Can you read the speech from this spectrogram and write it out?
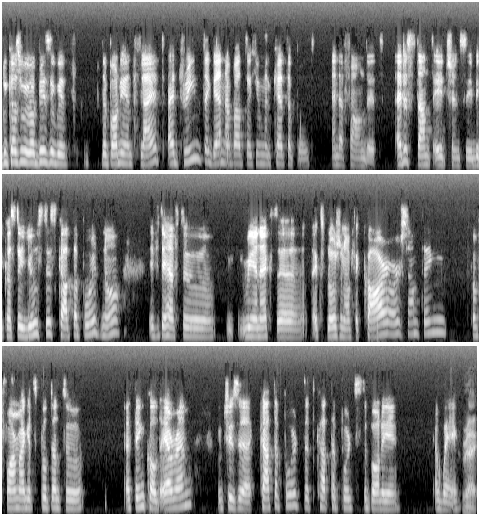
because we were busy with the body and flight, I dreamed again about the human catapult, and I found it at a stunt agency because they use this catapult, no, if they have to reenact a explosion of a car or something, performer gets put onto a thing called ARM, which is a catapult that catapults the body away. Right.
